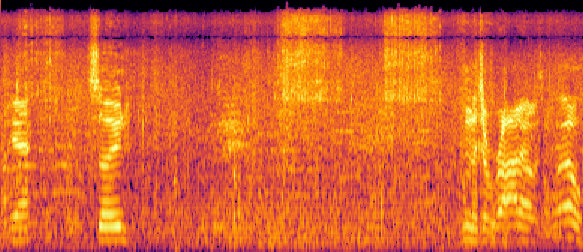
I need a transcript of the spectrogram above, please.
Not yet. Soon. On the Dorado as well.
